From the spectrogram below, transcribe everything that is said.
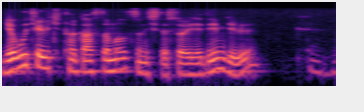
ya Vucevic'i takaslamalısın işte söylediğim gibi. Hı hı.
